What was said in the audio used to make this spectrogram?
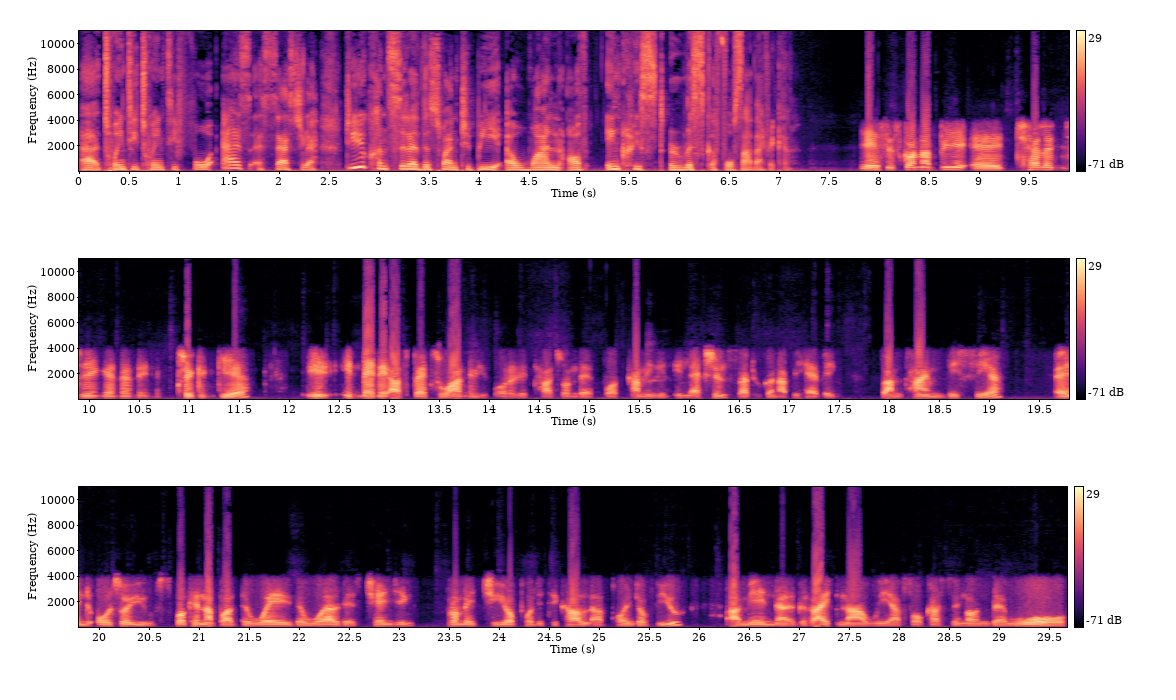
uh, 2024 as a Sasria. Do you consider this one to be a one of increased risk for South Africa? Yes, it's going to be a challenging and an intriguing year in many aspects. One, we've already touched on the forthcoming elections that we're going to be having sometime this year. And also, you've spoken about the way the world is changing from a geopolitical uh, point of view. I mean, uh, right now we are focusing on the war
